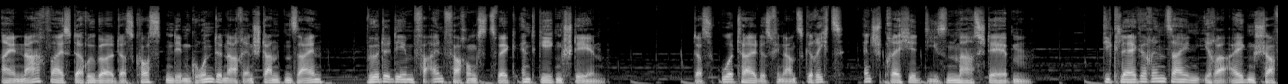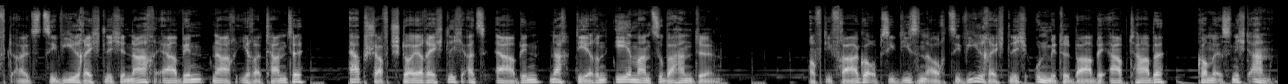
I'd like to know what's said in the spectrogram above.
Ein Nachweis darüber, dass Kosten dem Grunde nach entstanden seien, würde dem Vereinfachungszweck entgegenstehen. Das Urteil des Finanzgerichts entspreche diesen Maßstäben. Die Klägerin sei in ihrer Eigenschaft als zivilrechtliche Nacherbin nach ihrer Tante erbschaftssteuerrechtlich als Erbin nach deren Ehemann zu behandeln. Auf die Frage, ob sie diesen auch zivilrechtlich unmittelbar beerbt habe, komme es nicht an.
